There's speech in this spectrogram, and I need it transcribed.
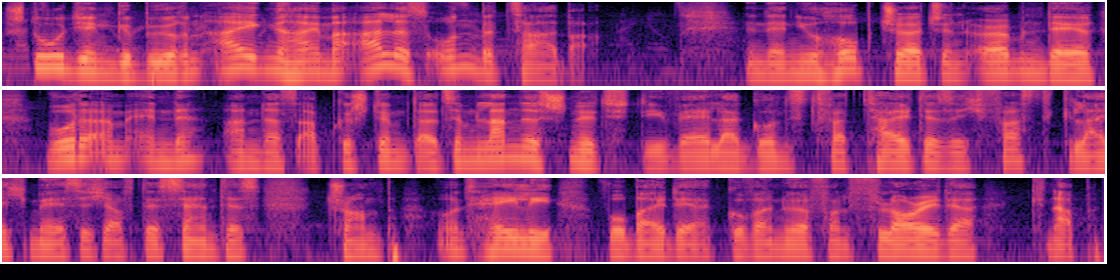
Studiengebühren, Eigenheime, alles unbezahlbar. In der New Hope Church in Urbandale wurde am Ende anders abgestimmt als im Landesschnitt. Die Wählergunst verteilte sich fast gleichmäßig auf DeSantis, Trump und Haley, wobei der Gouverneur von Florida knapp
